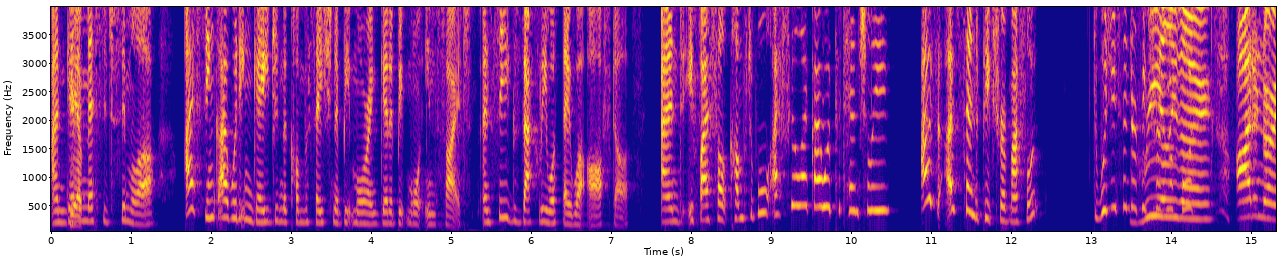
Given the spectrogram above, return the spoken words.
and get Yep. a message similar, I think I would engage in the conversation a bit more and get a bit more insight and see exactly what they were after. And if I felt comfortable, I feel like I would potentially, I'd, I'd send a picture of my foot. Would you send her a picture really of your though. foot? I don't know.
